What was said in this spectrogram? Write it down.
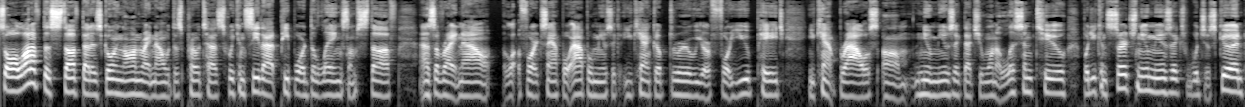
So, a lot of the stuff that is going on right now with this protest, we can see that people are delaying some stuff as of right now. For example, Apple Music, you can't go through your For You page, you can't browse um, new music that you want to listen to, but you can search new music, which is good.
